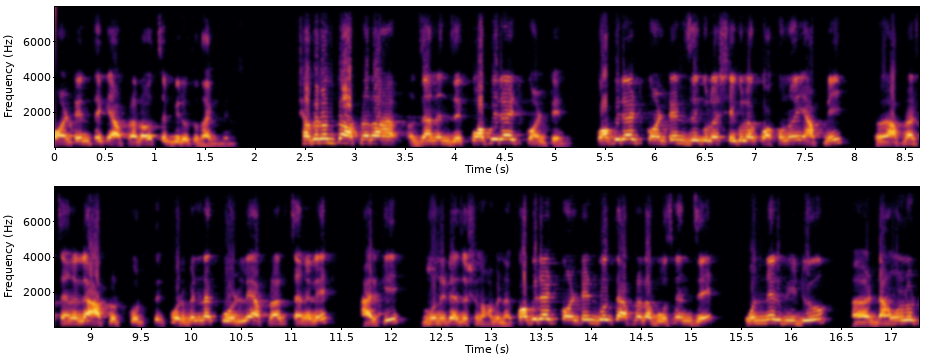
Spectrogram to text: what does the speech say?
কন্টেন্ট থেকে আপনারা হচ্ছে বিরত থাকবেন। সাধারণত আপনারা জানেন যে কপিরাইট কন্টেন্ট কপিরাইট কন্টেন্ট যেগুলো, সেগুলো কখনোই আপনি আপনার চ্যানেলে আপলোড করতে, করবেন না, করলে আপনার চ্যানেলে আর কি মনিটাইজেশন হবে না। কপিরাইট কন্টেন্ট বলতে আপনারা বোঝেন যে অন্যের ভিডিও ডাউনলোড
